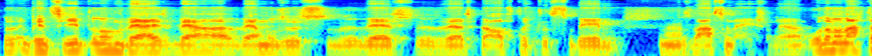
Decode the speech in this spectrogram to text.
Also Im Prinzip noch, wer, wer, wer muss es, wer ist, wer ist beauftragt, das zu beheben. Ja. Das war es dann eigentlich schon, ja. Oder man macht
